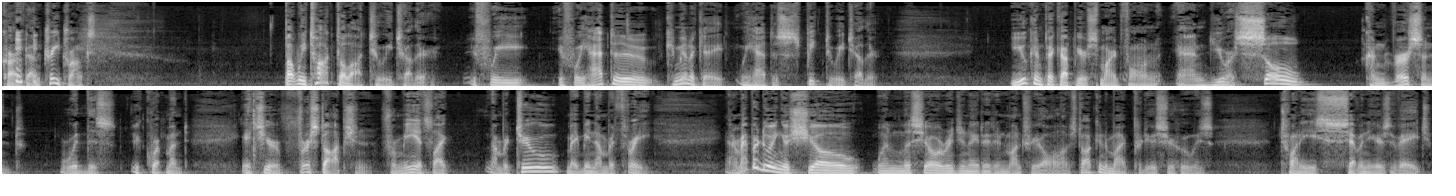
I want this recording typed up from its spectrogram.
carved on tree trunks. But we talked a lot to each other. If we if we had to communicate, we had to speak to each other. You can pick up your smartphone and you are so conversant with this equipment. It's your first option. For me, it's like number two, maybe number three. And I remember doing a show when this show originated in Montreal. I was talking to my producer who was 27 years of age.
